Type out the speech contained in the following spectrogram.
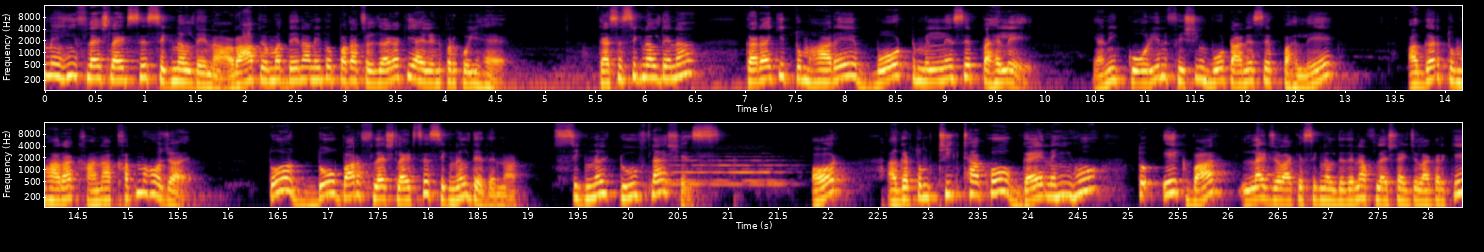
में ही फ्लैश लाइट से सिग्नल देना, रात में मत देना, नहीं तो पता चल जाएगा कि आइलैंड पर कोई है। कैसे सिग्नल देना? कह रहा है कि तुम्हारे बोट मिलने से पहले, यानी कोरियन फिशिंग बोट आने से पहले अगर तुम्हारा खाना ख़त्म हो जाए तो दो बार फ्लैश लाइट से सिग्नल दे देना। सिग्नल टू फ्लैशेस और अगर तुम ठीक ठाक हो, गए नहीं हो तो एक बार लाइट जला के सिग्नल दे देना फ्लैश लाइट जला करके,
